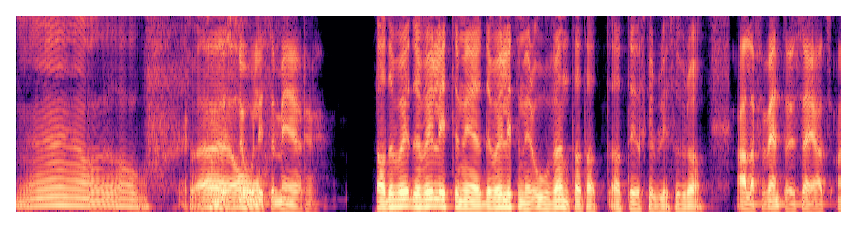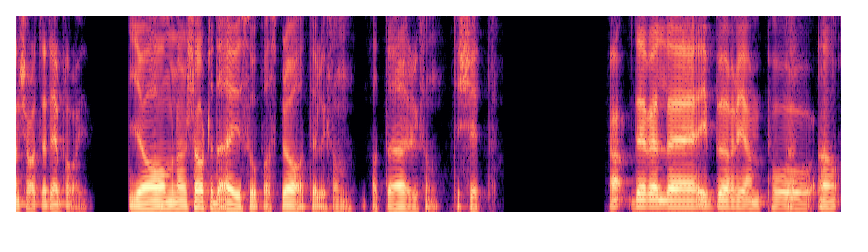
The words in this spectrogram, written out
Mm, Eftersom det slog lite mer... Ja, det var, det var lite mer, det var lite mer oväntat att, att det skulle bli så bra. Alla förväntar ju sig att Uncharted är bra. Ja, men Uncharted är ju så pass bra att det, liksom, att det är liksom the shit. Ja, det är väl eh, i början på ja.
